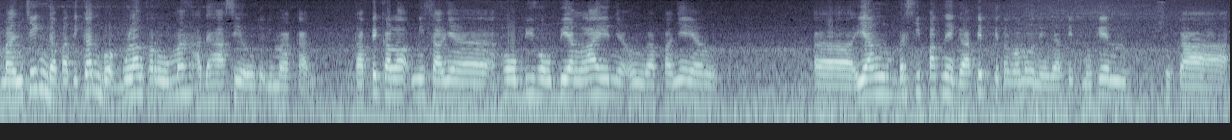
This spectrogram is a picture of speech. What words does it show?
Mancing dapat ikan bawa pulang ke rumah ada hasil untuk dimakan. Tapi kalau misalnya hobi-hobi yang lain yang unggapannya yang uh, yang bersifat negatif kita ngomong negatif mungkin suka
